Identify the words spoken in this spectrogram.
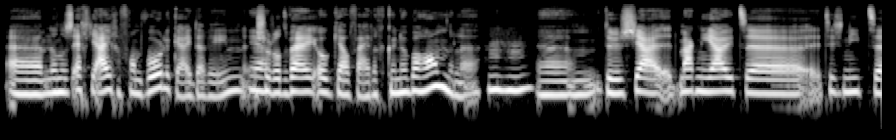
Ehm, dan is echt je eigen verantwoordelijkheid daarin, Ja. zodat wij ook jou veilig kunnen behandelen. Mhm. Ehm, dus ja, het maakt niet uit. eh, het is niet, eh,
